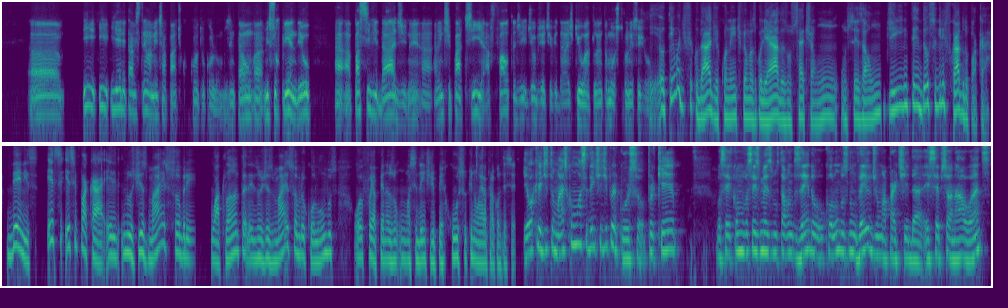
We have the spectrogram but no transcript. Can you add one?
uh, e, e, e, ele estava extremamente apático contra o Columbus. Então, uh, me surpreendeu a, a passividade, né, a, a, antipatia, a falta de, de, objetividade que o Atlanta mostrou nesse jogo. Eu tenho uma dificuldade quando a gente vê umas goleadas, um 7 a 1 um 6 a 1 de entender o significado do placar. Denis, esse, esse placar, ele nos diz mais sobre o Atlanta, ele nos diz mais sobre o Columbus, ou foi apenas um, um acidente de percurso que não era para acontecer? Eu acredito mais como um acidente de percurso, porque vocês, como vocês mesmos estavam dizendo, o Columbus não veio de uma partida excepcional antes.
